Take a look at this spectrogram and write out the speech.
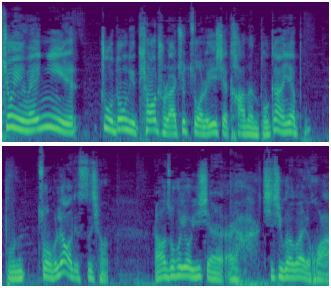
就因为你主动的跳出来去做了一些他们不敢也不不做不了的事情，然后就会有一些哎呀奇奇怪怪的话。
